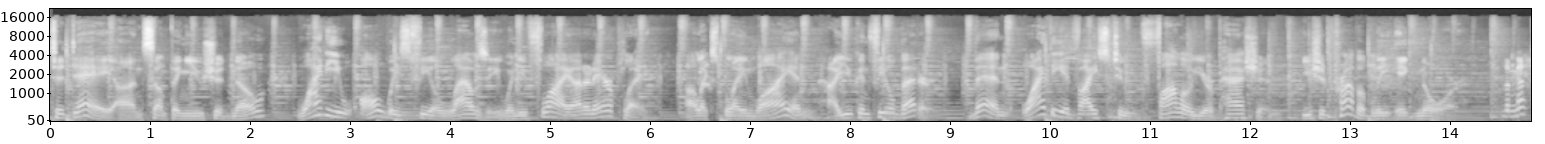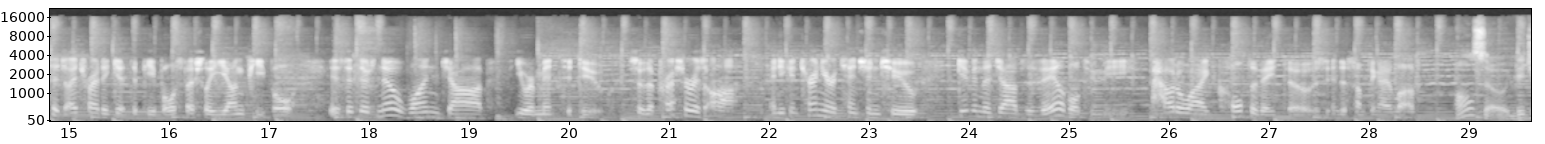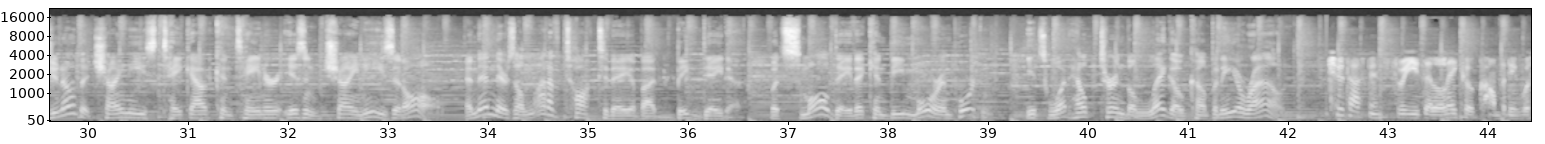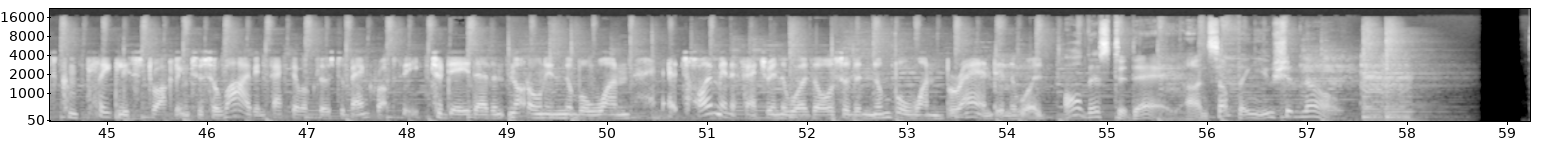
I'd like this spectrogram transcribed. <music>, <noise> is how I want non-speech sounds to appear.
Today, on Something You Should Know, why do you always feel lousy when you fly on an airplane? I'll explain why and how you can feel better. Then, why the advice to follow your passion you should probably ignore. The message I try to get to people, especially young people, is that there's no one job you are meant to do. So the pressure is off, and you can turn your attention to given the jobs available to me, how do I cultivate those into something I love? Also, did you know that Chinese takeout container isn't Chinese at all? And then there's a lot of talk today about big data, but small data can be more important. It's what helped turn the Lego company around. 2003, the Lego company was completely struggling to survive. In fact, they were close to bankruptcy. Today, they're not only number one uh, toy manufacturer in the world, they're also the number one brand in the world. All this today on Something You Should Know.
